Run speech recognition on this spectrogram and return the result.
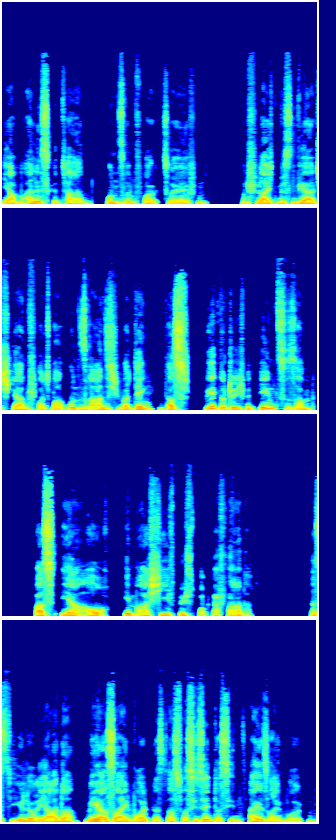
Die haben alles getan, unserem Volk zu helfen und vielleicht müssen wir als Sternenflotte mal unsere Ansicht überdenken. Das spielt natürlich mit dem zusammen, was er auch im Archiv durch Spock erfahren hat dass die Illyrianer mehr sein wollten als das, was sie sind, dass sie ein Teil sein wollten.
